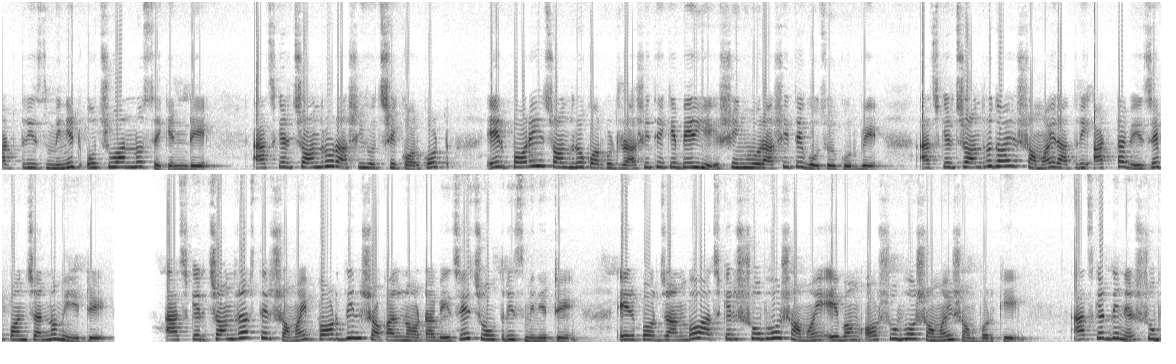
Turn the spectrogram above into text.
আটত্রিশ মিনিট ও চুয়ান্ন সেকেন্ডে। আজকের চন্দ্র রাশি হচ্ছে কর্কট। এরপরেই চন্দ্র কর্কট রাশি থেকে বেরিয়ে সিংহ রাশিতে গোচর করবে। আজকের চন্দ্রোদয়ের সময় রাত্রি আটটা বেজে পঞ্চান্ন মিনিটে। আজকের চন্দ্রাস্তের সময় পরদিন সকাল নটা বেজে চৌত্রিশ মিনিটে। এরপর জানব আজকের শুভ সময় এবং অশুভ সময় সম্পর্কে। আজকের দিনের শুভ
